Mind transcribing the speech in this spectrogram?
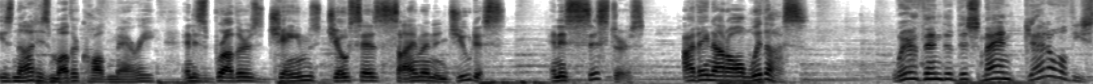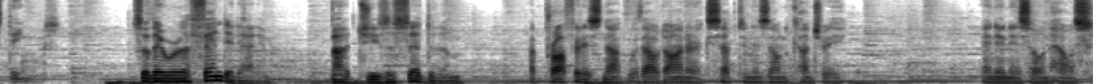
Is not his mother called Mary, and his brothers James, Joseph, Simon, and Judas? And his sisters, are they not all with us? Where then did this man get all these things? So they were offended at him. But Jesus said to them, A prophet is not without honor except in his own country and in his own house.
